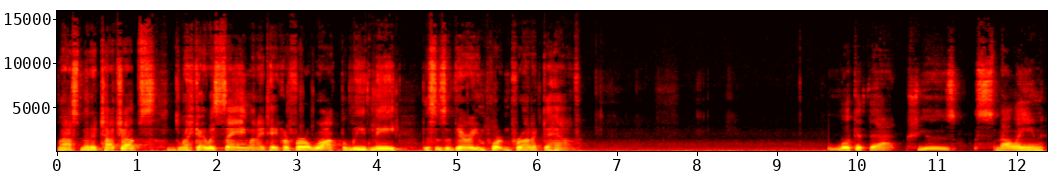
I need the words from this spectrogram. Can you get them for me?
Last minute touch-ups. Like I was saying, when I take her for a walk, believe me, this is a very important product to have. Look at that. She is smelling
